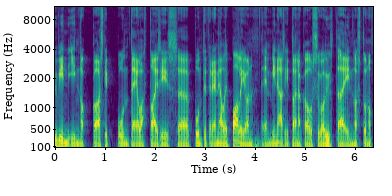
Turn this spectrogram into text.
hyvin innokkaasti punteilla, tai siis punttitreeniä oli paljon, en minä siitä ainakaan ole yhtään innostunut.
